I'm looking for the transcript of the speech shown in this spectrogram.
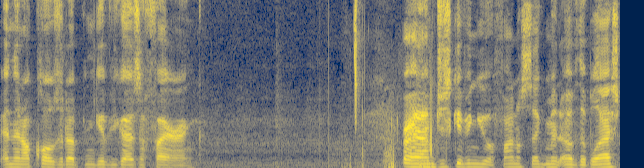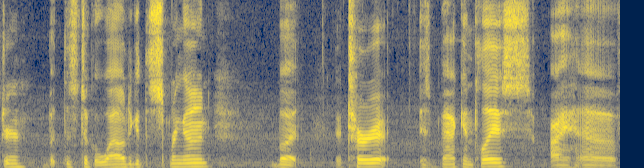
and then I'll close it up and give you guys a firing. Alright, I'm just giving you a final segment of the blaster, but this took a while to get the spring on, but the turret is back in place. I have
